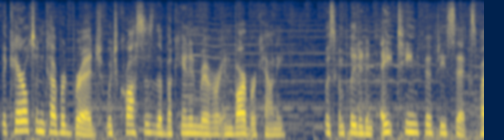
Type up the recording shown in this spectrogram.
The Carrollton Covered Bridge, which crosses the Buckhannon River in Barbour County, was completed in 1856 by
